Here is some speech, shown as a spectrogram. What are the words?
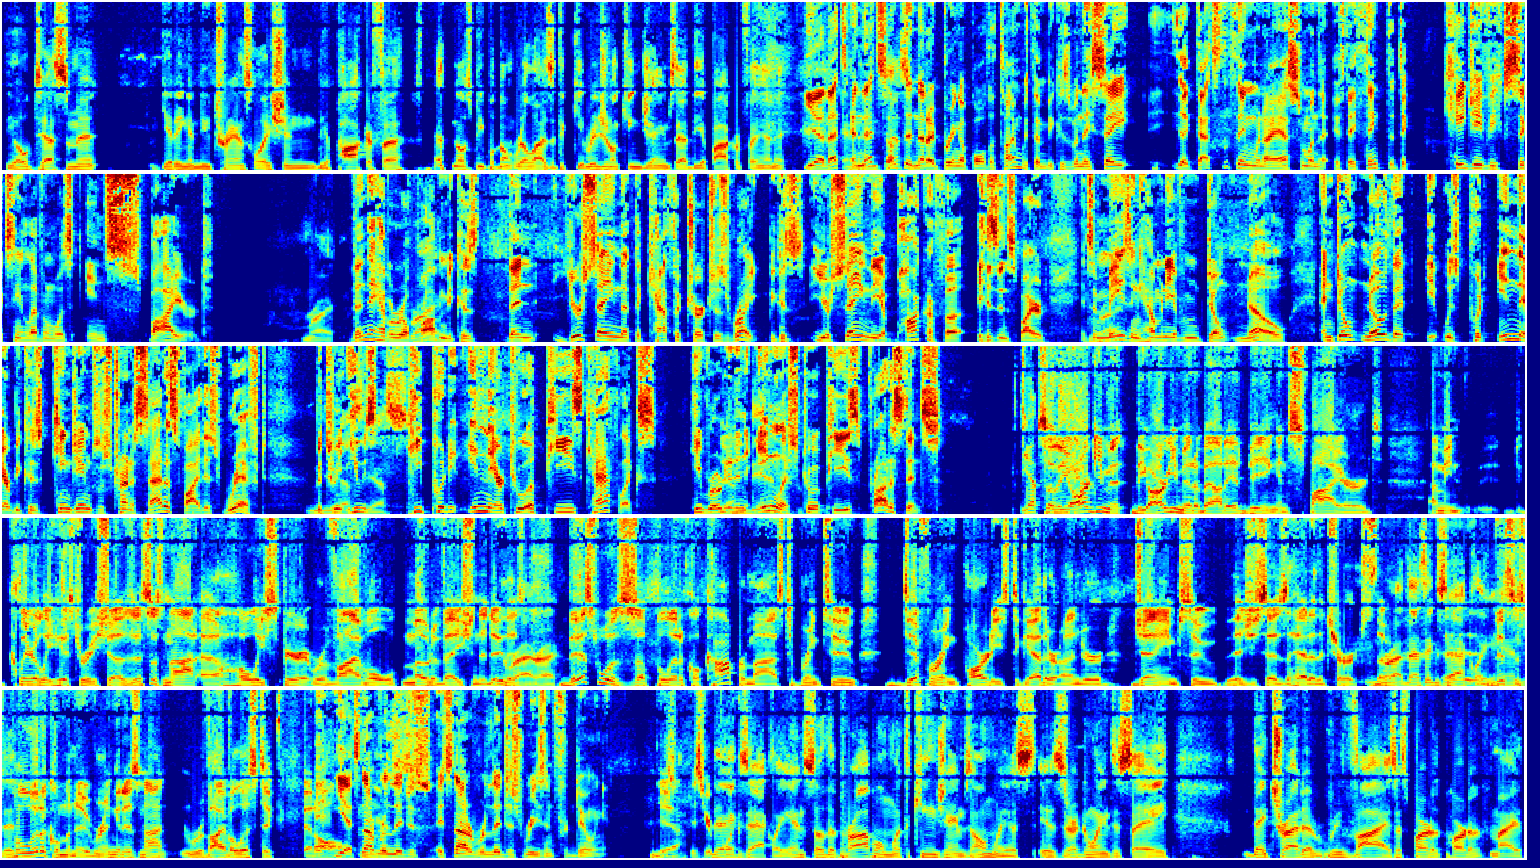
the Old Testament, getting a new translation, the Apocrypha. Most people don't realize that the original King James had the Apocrypha in it. Yeah, that's and, And that's something that I bring up all the time with them because when they say like that's the thing when I ask someone that if they think that the KJV 1611 was inspired, Right. then they have a real Right. problem because then you're saying that the Catholic Church is right because you're saying the Apocrypha is inspired. It's amazing how many of them don't know and don't know that it was put in there because King James was trying to satisfy this rift between he was yes. he put it in there to appease Catholics. He wrote it in. English to appease Protestants. Yep. So the argument, the argument about it being inspired, I mean, clearly history shows this is not a Holy Spirit revival motivation to do this. Right, right. This was a political compromise to bring two differing parties together under James, who, as you said, is the head of the church. So, right, that's exactly. uh, this And is it- political maneuvering. It is not revivalistic at all. Yeah, it's not Yes. religious. It's not a religious reason for doing it. Yeah. Is your point? exactly. And so the problem with the King James only is, is they're going to say they try to revise. That's part of the part of my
